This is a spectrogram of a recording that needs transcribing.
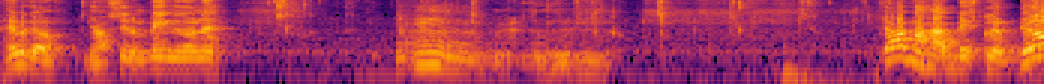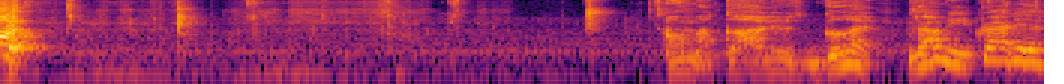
Here we go. Y'all see them beans on there? Mm-hmm. Y'all know how Big Clip do it. Oh my God, it was good. Y'all need to try this.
